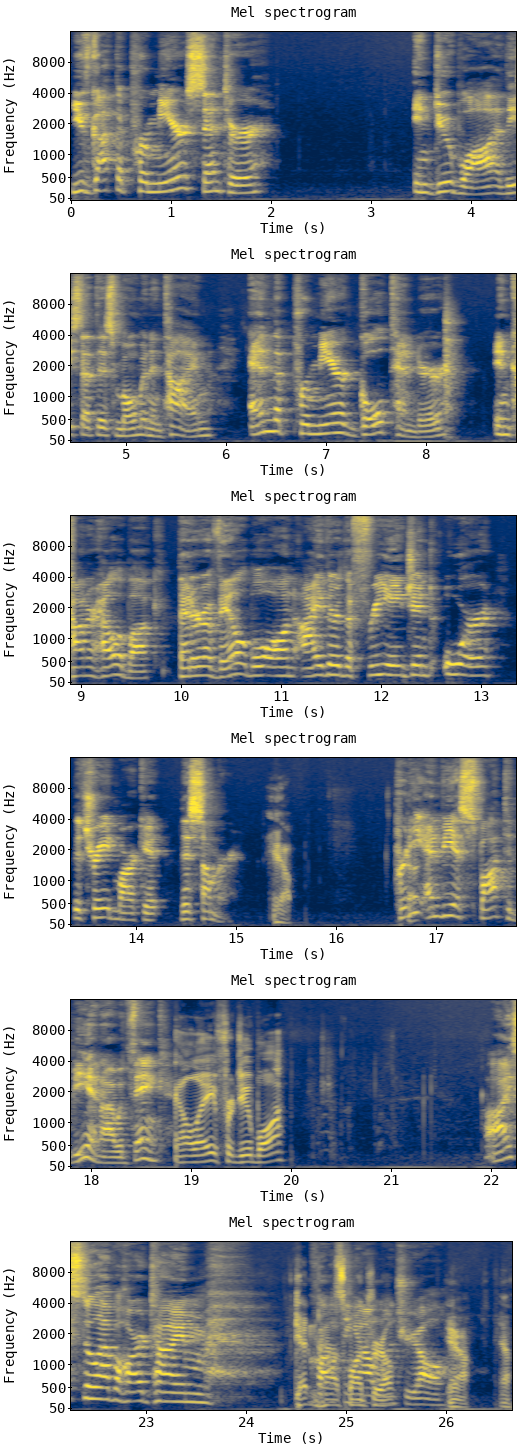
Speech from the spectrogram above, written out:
you've got the premier center in Dubois, at least at this moment in time, and the premier goaltender in Connor Hellebuyck that are available on either the free agent or the trade market this summer. Yeah. Pretty uh, envious spot to be in, I would think. LA for Dubois? I still have a hard time getting past Montreal. Montreal. Yeah. Yeah.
